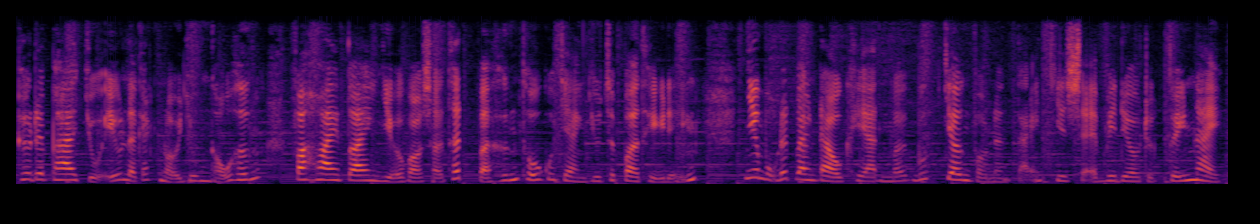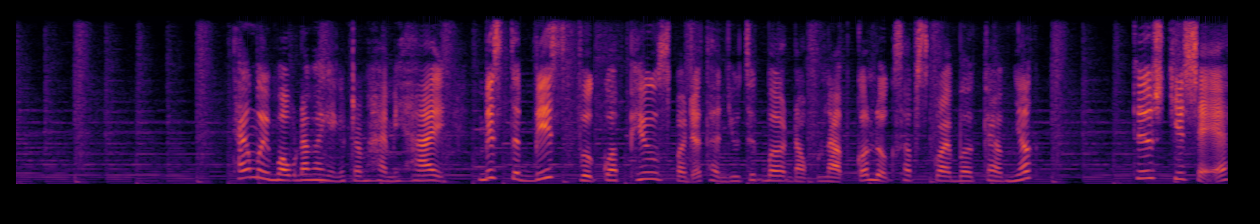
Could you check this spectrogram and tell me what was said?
PewDiePie chủ yếu là các nội dung ngẫu hứng và hoàn toàn dựa vào sở thích và hứng thú của chàng YouTuber Thụy Điển, như mục đích ban đầu khi anh mới bước chân vào nền tảng chia sẻ video trực tuyến này. Tháng 11 năm 2022, MrBeast vượt qua Pills và trở thành YouTuber độc lập có lượt subscriber cao nhất. Pills chia sẻ,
